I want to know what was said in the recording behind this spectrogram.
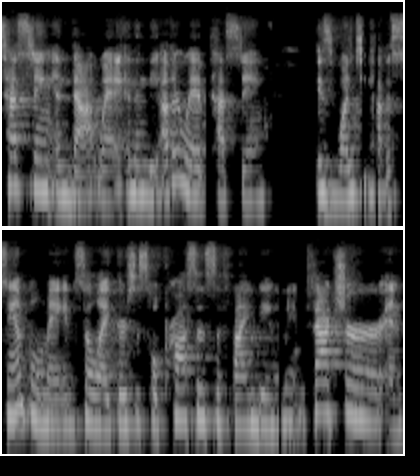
testing in that way. And then the other way of testing is once you have a sample made. So, like, there's this whole process of finding a manufacturer and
